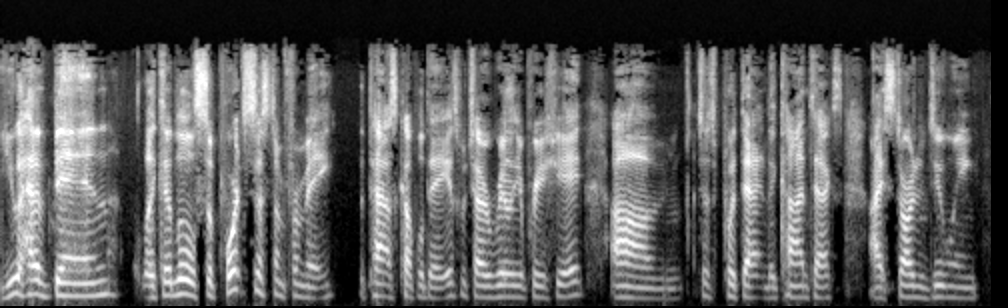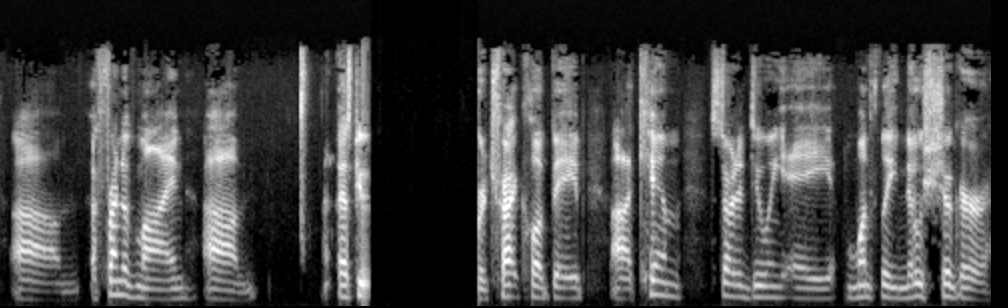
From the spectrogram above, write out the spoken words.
you have been like a little support system for me the past couple days, which I really appreciate. Um, just put that into context. I started doing um, a friend of mine, um, as people for Track Club Babe, uh, Kim started doing a monthly no sugar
